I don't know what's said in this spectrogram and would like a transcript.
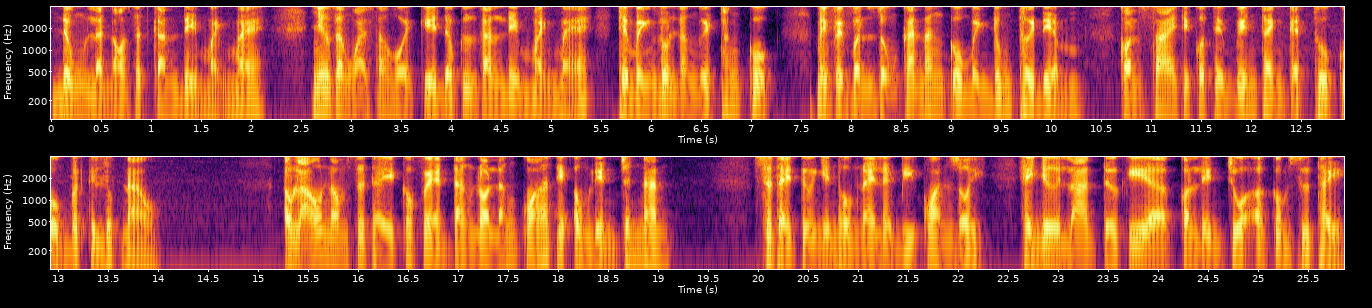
đúng là nó rất can đảm mạnh mẽ, nhưng ra ngoài xã hội kia đâu cứ gan lì mạnh mẽ thì mình luôn là người thắng cuộc. Mình phải vận dụng khả năng của mình đúng thời điểm. Còn sai thì có thể biến thành kẻ thua cuộc bất cứ lúc nào. Ông lão non sư thầy có vẻ đang lo lắng quá thì ông liền chấn an. Sư thầy tự nhiên hôm nay lại bi quan rồi. Hình như là từ khi con lên chùa ở cùng sư thầy,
